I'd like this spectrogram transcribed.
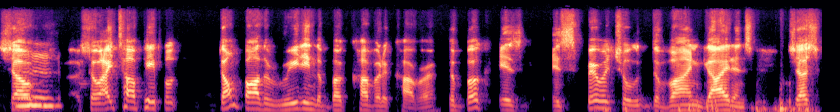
So, mm-hmm. so I tell people, don't bother reading the book cover to cover. The book is is spiritual divine guidance. Just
